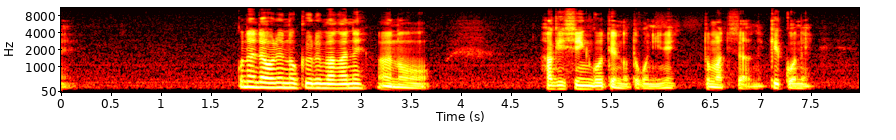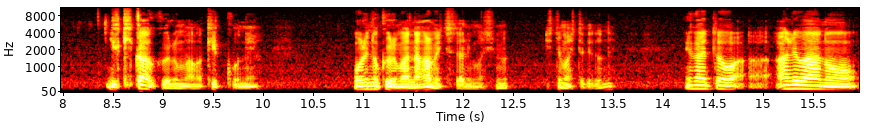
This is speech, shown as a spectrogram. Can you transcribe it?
え、この間俺の車がねあの萩信号店のとこにね止まってたらね結構ね行き交う車が結構ね俺の車眺めてたりもしてましたけどね。意外とあれはあの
